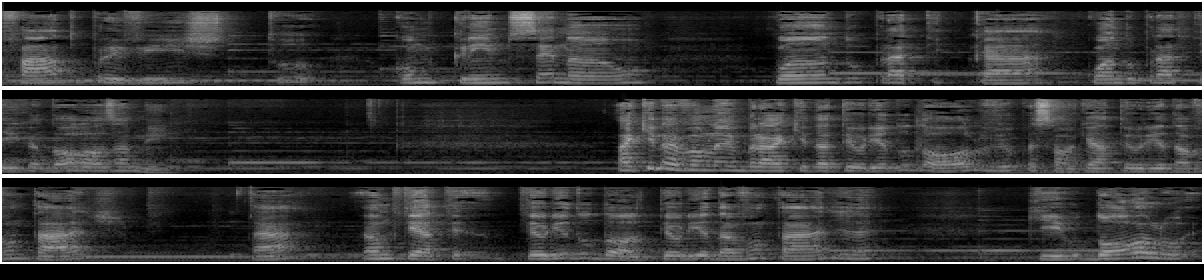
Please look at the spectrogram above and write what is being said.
fato previsto como crime senão quando praticar, quando pratica dolosamente. Aqui nós vamos lembrar aqui da teoria do dolo, viu, pessoal, que é a teoria da vontade, tá? Vamos ter a te teoria do dolo, teoria da vontade, né? Que o dolo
